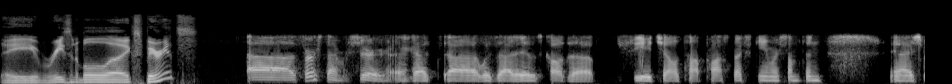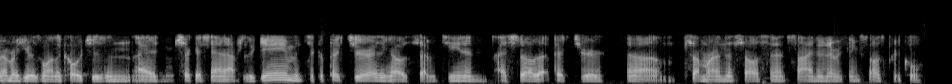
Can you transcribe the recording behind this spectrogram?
a reasonable uh, experience? Uh, first time for sure. I got uh, was that it was called the CHL Top Prospects game or something, and I just remember he was one of the coaches, and I shook his hand after the game and took a picture. I think I was 17, and I still have that picture um, somewhere in this house, and it's signed and everything. So was pretty cool.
